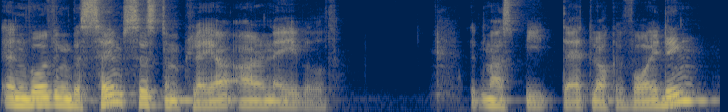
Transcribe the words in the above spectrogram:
involving the same system player are enabled it must be deadlock avoiding,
